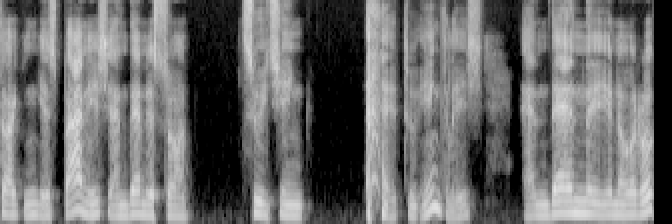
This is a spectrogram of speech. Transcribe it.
talking Spanish, and then start switching to English. And then you know,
